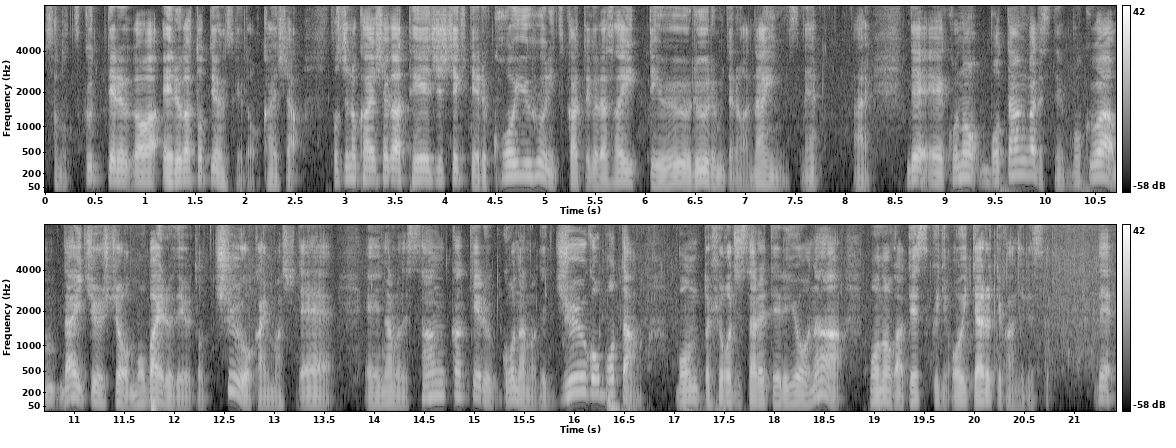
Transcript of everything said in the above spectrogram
その作ってる側、エルガトって言うんですけど、会社。そっちの会社が提示してきている、こういう風に使ってくださいっていうルールみたいなのがないんですね。はい。で、えーこのボタンがですね、僕は大中小モバイルで言うと中を買いまして、えーなので 3×5 なので15ボタン、ボンと表示されているようなものがデスクに置いてあるって感じです。で、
